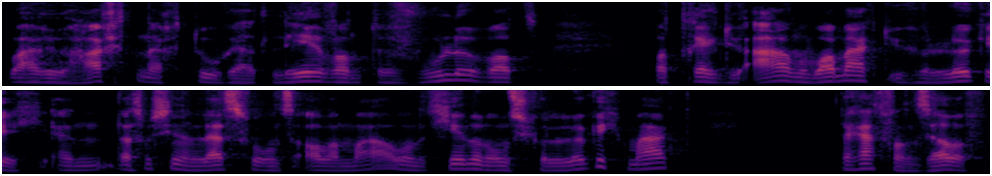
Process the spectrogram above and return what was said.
waar uw hart naartoe gaat. Leer van te voelen wat, wat trekt u aan, wat maakt u gelukkig. En dat is misschien een les voor ons allemaal, want hetgeen dat ons gelukkig maakt, dat gaat vanzelf.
